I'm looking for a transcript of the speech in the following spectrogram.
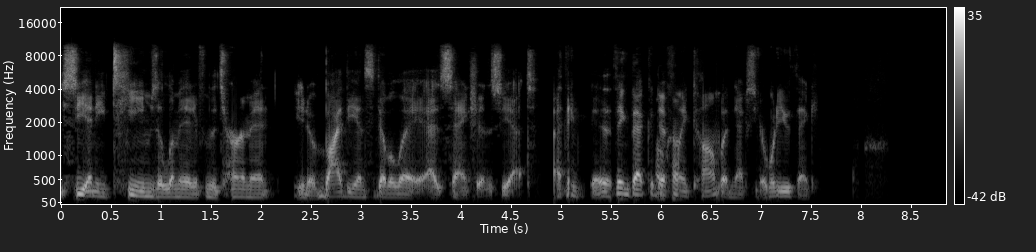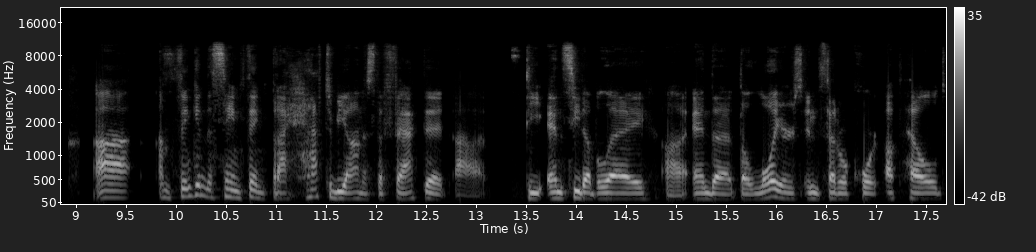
see any teams eliminated from the tournament, you know, by the NCAA as sanctions yet. I think I think that could Okay. definitely come, but next year. What do you think? Uh, I'm thinking the same thing, but I have to be honest. The fact that uh, the NCAA uh, and the, the lawyers in federal court upheld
